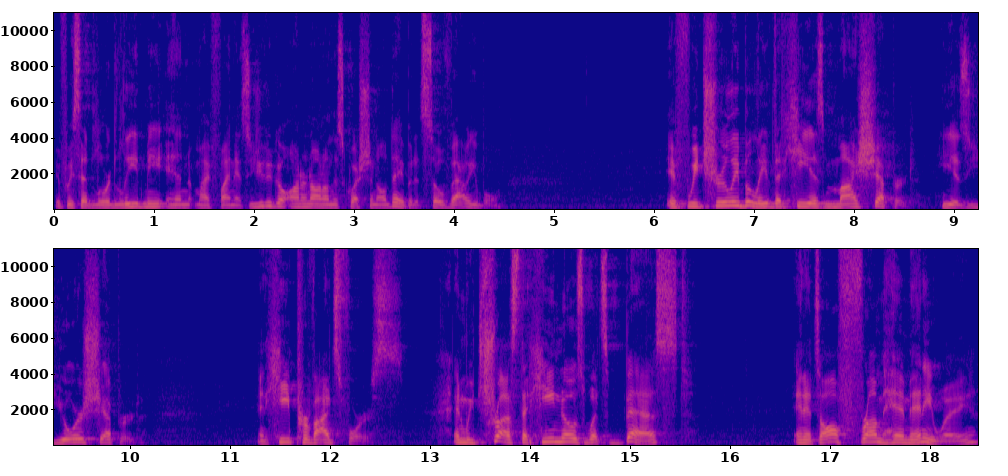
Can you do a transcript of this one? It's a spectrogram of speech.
if we said, Lord, lead me in my finances? You could go on and on on this question all day, but it's so valuable. If we truly believe that He is my shepherd, He is your shepherd, and He provides for us, and we trust that He knows what's best, and it's all from Him anyway,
